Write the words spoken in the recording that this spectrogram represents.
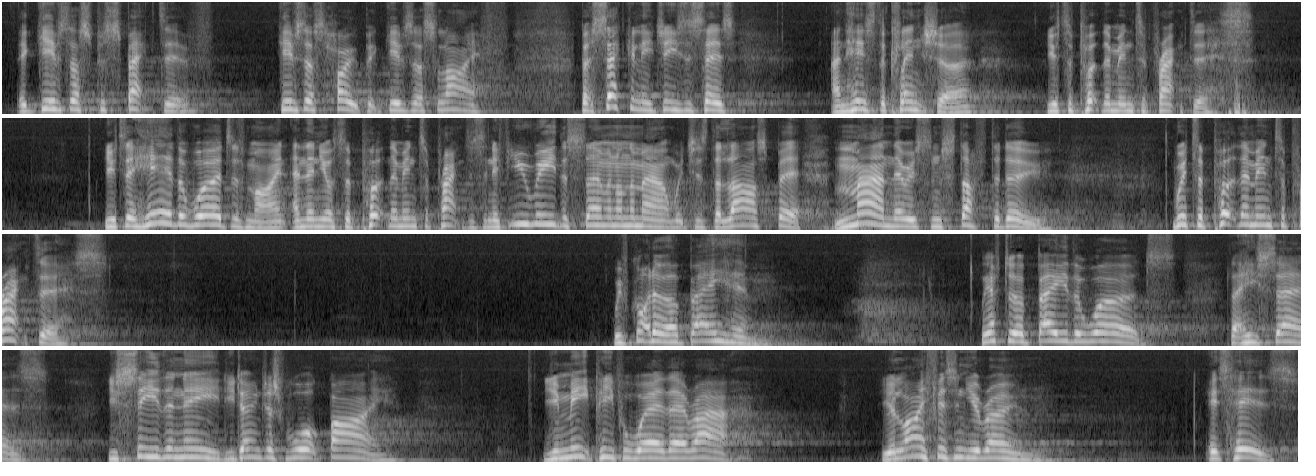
It gives us perspective, gives us hope, it gives us life. But secondly, Jesus says, and here's the clincher you have to put them into practice. You're to hear the words of mine, and then you're to put them into practice. And if you read the Sermon on the Mount, which is the last bit, man, there is some stuff to do. We're to put them into practice. We've got to obey him. We have to obey the words that he says. You see the need, you don't just walk by. You meet people where they're at. Your life isn't your own, it's his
